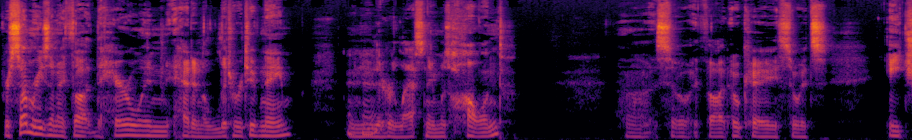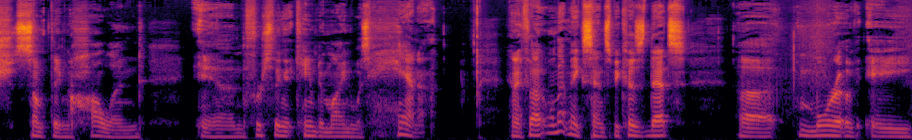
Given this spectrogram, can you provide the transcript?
for some reason i thought the heroine had an alliterative name. I knew that her last name was holland uh, so i thought okay so it's h something holland and the first thing that came to mind was hannah and i thought well that makes sense because that's uh, more of a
